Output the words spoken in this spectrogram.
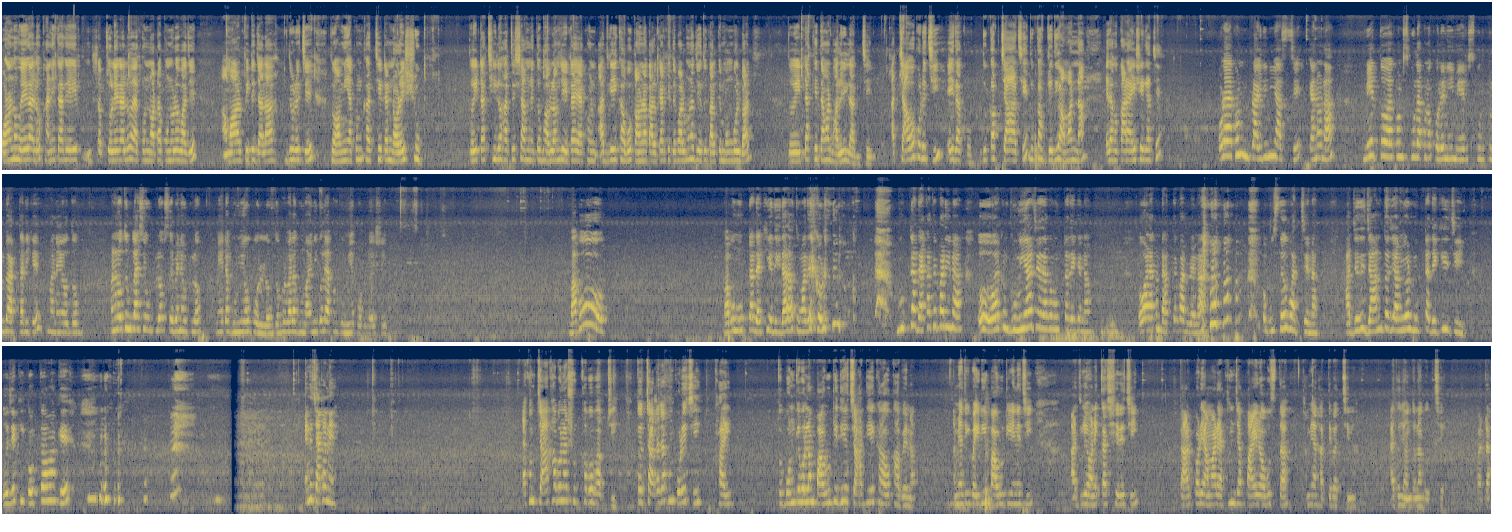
পড়ানো হয়ে গেল, খানিক আগে সব চলে গেল, এখন নটা পনেরো বাজে, আমার পেটে জ্বালা ধরেছে, তো আমি এখন খাচ্ছি এটা নরেশ স্যুপ। তো এটা ছিল হাতের সামনে, তো ভাবলাম যে এটা এখন আজকেই খাব কারণ কালকে আর খেতে পারব না, যেহেতু কালকে মঙ্গলবার। তো এটা খেতে আমার ভালোই লাগছে। আর চাও করেছি, এই দেখো, দু কাপ চা আছে, দু কাপ যদিও আমার না এ দেখো কারা এসে গেছে। ওরা এখন প্রায় দিনই আসছে, কেননা মেয়ের তো এখন স্কুল এখনও খোলেনি, মেয়ের স্কুল খুলবে আট তারিখে। মানে ও তো মানে নতুন ক্লাসে উঠল সেভেনে উঠল। মেয়েটা ঘুমিয়েও পড়ল। দুপুরবেলা ঘুমায়নি বলে এখন ঘুমিয়ে পড়ল এসে। বাবু! বাবু, মুখটা দেখিয়ে দিই। দাঁড়া তোমাদের কোনোদিন মুখটা দেখাতে পারি না। ও ও এখন ঘুমিয়ে আছে, দেখো মুখটা দেখে নাও। ও আর এখন ডাকতে পারবে না। ও বুঝতেও পারছে না। আর যদি জানতো যে আমি ওর মুখটা দেখিয়েছি, ও যে কি করতো আমাকে। এনে চাটা নে। এখন চা খাব না, স্যুপ খাব ভাবছি। তো চাটা যখন করেছি, খাই। তো বোনকে বললাম, পাউরুটি দিয়ে চা দিয়ে খাও খাবে না। আমি আজকে বাইরে পাউরুটি এনেছি। আজকে অনেক কাজ সেরেছি। তারপরে আমার এখন যা পায়ের অবস্থা আমি আর হাঁটতে পারছি না। এত যন্ত্রণা করছে। পাটা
